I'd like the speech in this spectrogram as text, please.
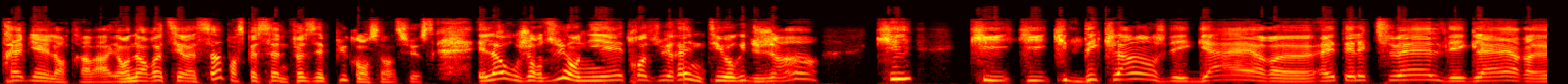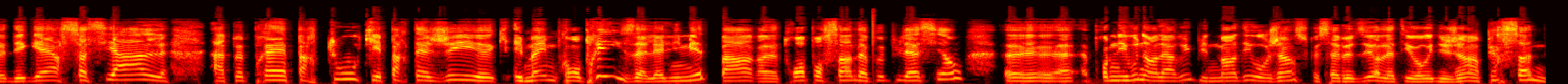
très bien leur travail. On a retiré ça parce que ça ne faisait plus consensus. Et là, aujourd'hui, on y introduirait une théorie du genre qui qui, qui, qui déclenche des guerres euh, intellectuelles, des guerres, euh, des guerres sociales à peu près partout, qui est partagée euh, et même comprise à la limite par 3% de la population. Promenez-vous dans la rue puis demandez aux gens ce que ça veut dire la théorie du genre. Personne,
